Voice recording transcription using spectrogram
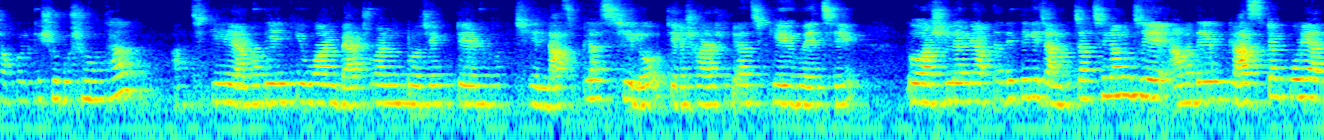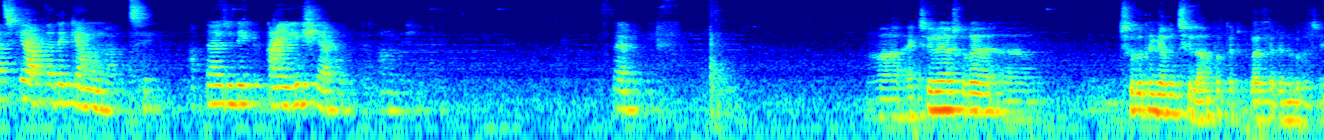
সকলকে শুভ সন্ধ্যা। আজকে আমাদের কিউ ওয়ান ব্যাচ ওয়ান প্রজেক্টের হচ্ছে লাস্ট ক্লাস ছিল, যেটা সরাসরি আজকে হয়েছে। তো আসলে আমি আপনাদের থেকে জানতে চাচ্ছিলাম যে আমাদের ক্লাসটা করে আজকে আপনাদের কেমন লাগছে? আপনারা যদি একটু কাইন্ডলি শেয়ার করতেন আমাদের সাথে। অ্যাকচুয়ালি আসলে শুরু থেকে আমি ছিলাম প্রত্যেকটা ক্লাস অ্যাটেন্ড করেছি।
